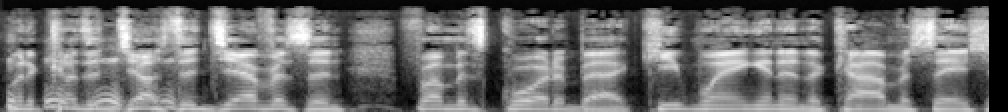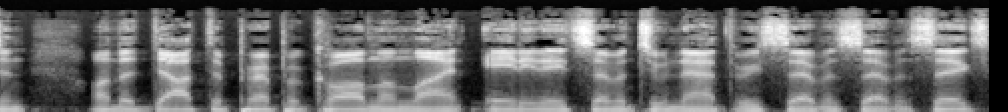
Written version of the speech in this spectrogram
when it comes to Justin Jefferson from his quarterback. Keep weighing in in the conversation on the Dr. Pepper call on line 888-729-3776.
